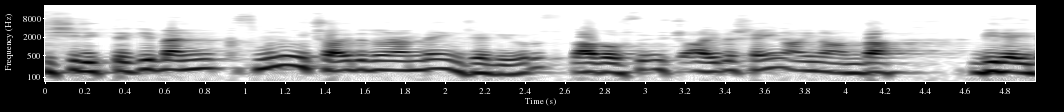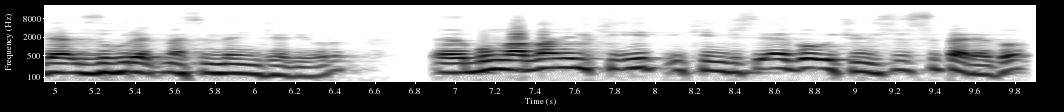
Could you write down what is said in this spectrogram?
kişilikteki benlik kısmını 3 ayrı dönemde inceliyoruz. Daha doğrusu 3 ayrı şeyin aynı anda bireyde zuhur etmesinde inceliyoruz. Ee, bunlardan ilki id, ikincisi ego, üçüncüsü süper ego.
